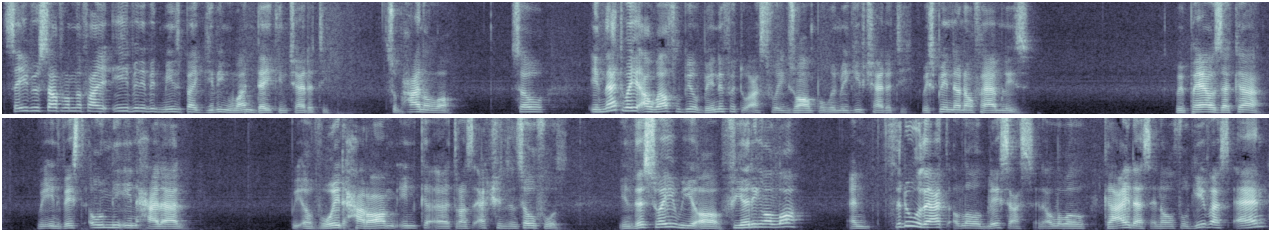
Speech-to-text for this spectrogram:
Save yourself from the fire, even if it means by giving one date in charity. Subhanallah. So, in that way, our wealth will be of benefit to us. For example, when we give charity, we spend on our families, we pay our zakah, we invest only in halal, we avoid haram in uh, transactions and so forth. In this way, we are fearing Allah, and through that, Allah will bless us, and Allah will guide us, and Allah will forgive us, and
